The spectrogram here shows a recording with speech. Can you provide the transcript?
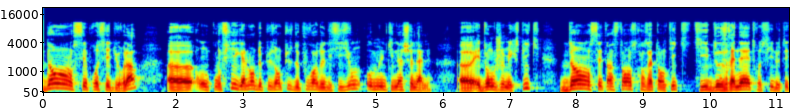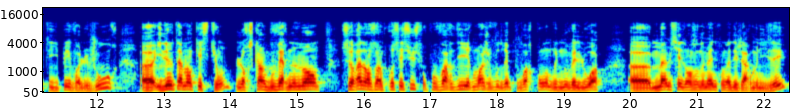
Dans ces procédures-là, euh, on confie également de plus en plus de pouvoir de décision aux multinationales. Euh, et donc, je m'explique, dans cette instance transatlantique qui devrait naître si le TTIP voit le jour, euh, il est notamment question, lorsqu'un gouvernement sera dans un processus pour pouvoir dire « moi, je voudrais pouvoir pondre une nouvelle loi même si c'est dans un domaine qu'on a déjà harmonisé.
